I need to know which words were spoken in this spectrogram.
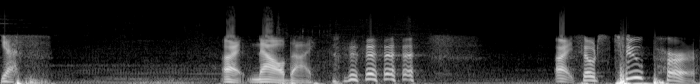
Yes. Alright, now I'll die. Alright, so it's two per.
